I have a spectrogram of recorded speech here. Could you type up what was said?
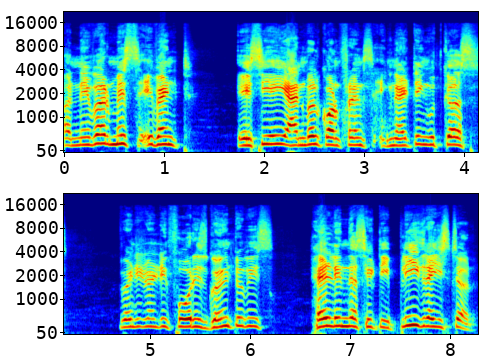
A never miss event, ACAE Annual Conference Igniting Utkarsh 2024 is going to be held in the city. Please register.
